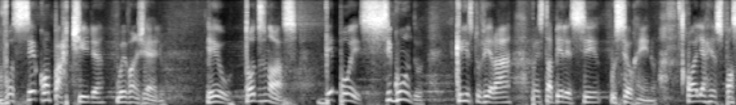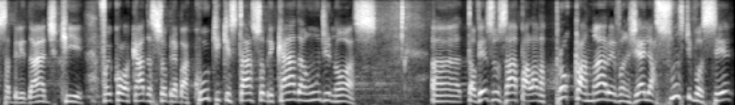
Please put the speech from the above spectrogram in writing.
você compartilha o Evangelho. Eu, todos nós. Depois, segundo, Cristo virá para estabelecer o seu reino. Olha a responsabilidade que foi colocada sobre Abacuque, que está sobre cada um de nós. Uh, talvez usar a palavra proclamar o evangelho assuste você,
